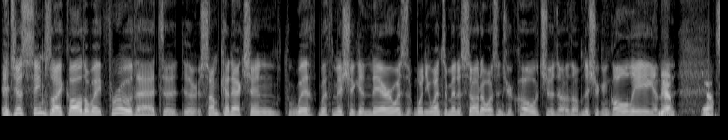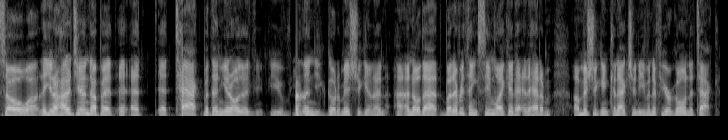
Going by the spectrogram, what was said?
It just seems like all the way through that uh, there's some connection with, with Michigan. There was when you went to Minnesota, wasn't your coach uh, the, the Michigan goalie, and Yeah, then yeah. so uh, you know how did you end up at at, at Tech? But then you know you Uh-huh. then you go to Michigan, and I I know that. But everything seemed like it, it had a, a Michigan connection, even if you were going to Tech.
